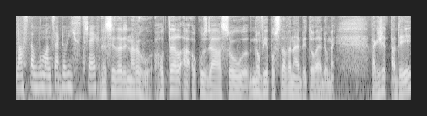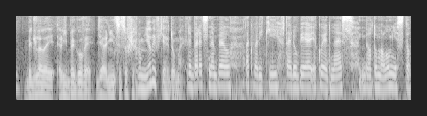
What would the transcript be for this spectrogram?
nástavbu mansardových střech. Dnes je tady na rohu hotel a okus dál jsou nově postavené bytové domy. Takže tady bydleli Líbegovi dělníci, co všechno měli v těch domech. Liberec nebyl tak veliký v té době, jako je dnes. Bylo to malo město.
